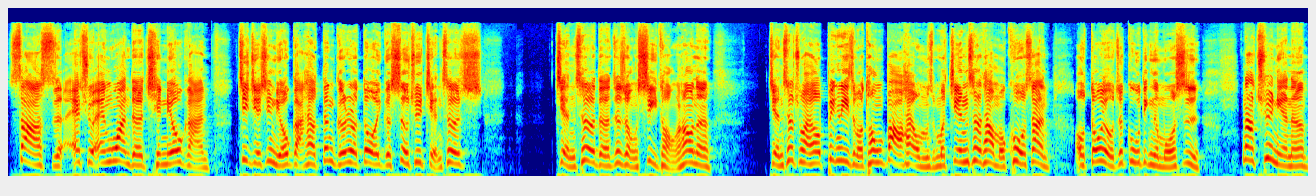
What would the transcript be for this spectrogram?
SARS、H1N1 的禽流感、季节性流感，还有登革热，都有一个社区检测检测的这种系统。然后呢？检测出来后，病例怎么通报？还有我们什么监测它有没有扩散？哦，都有这固定的模式。那去年呢，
